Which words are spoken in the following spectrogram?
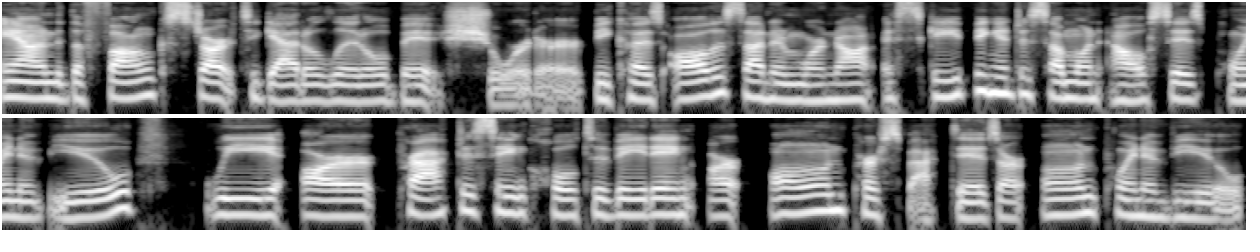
And the funks start to get a little bit shorter because all of a sudden we're not escaping into someone else's point of view. We mm. are practicing cultivating our own perspectives, our own point of view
